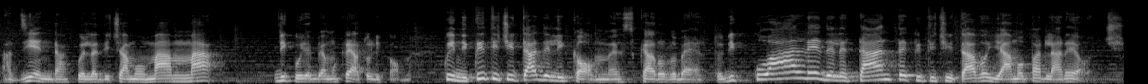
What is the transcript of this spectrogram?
azienda, quella diciamo mamma di cui abbiamo creato l'e-commerce. Quindi criticità dell'e-commerce, caro Roberto, di quale delle tante criticità vogliamo parlare oggi?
